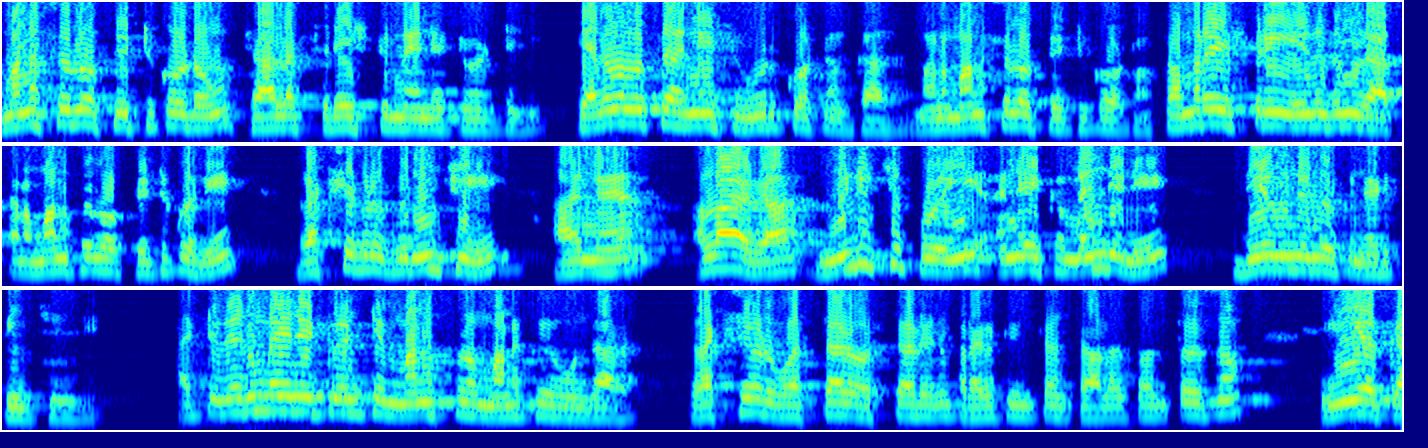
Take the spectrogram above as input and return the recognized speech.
మనసులో పెట్టుకోవడం చాలా శ్రేష్టమైనటువంటిది. పెదవులతో అనేసి ఊరుకోవటం కాదు. మన మనసులో పెట్టుకోవటం. సమరేశ్వరి ఏ విధంగా తన మనసులో పెట్టుకొని రక్షకుడి గురించి ఆమె అలాగా నిలిచిపోయి అనేక మందిని దేవునిలోకి నడిపించింది. అటు విధమైనటువంటి మనసులో మనకు ఉండాలి. రక్షకుడు వస్తాడు వస్తాడని ప్రకటించడం చాలా సంతోషం. ఈ యొక్క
